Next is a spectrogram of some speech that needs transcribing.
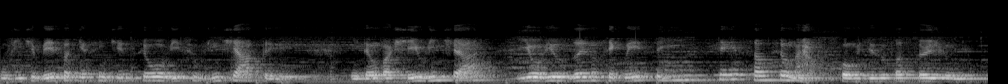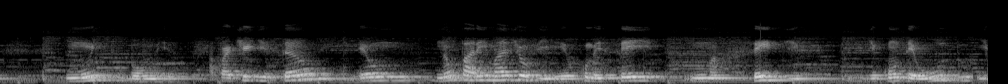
o 20B só tinha sentido se eu ouvisse o 20A primeiro. Então eu baixei o 20A e ouvi os dois na sequência e sensacional, como diz o pastor Júnior. Muito bom mesmo. A partir de então, eu não parei mais de ouvir. Eu comecei numa sede de conteúdo e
